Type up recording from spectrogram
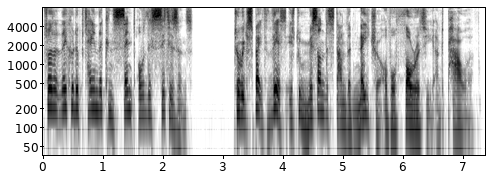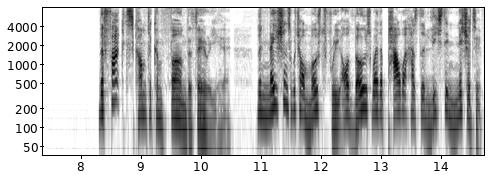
so that they could obtain the consent of the citizens. To expect this is to misunderstand the nature of authority and power. The facts come to confirm the theory here. The nations which are most free are those where the power has the least initiative,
